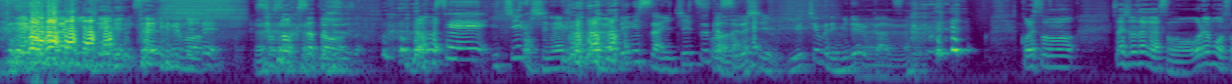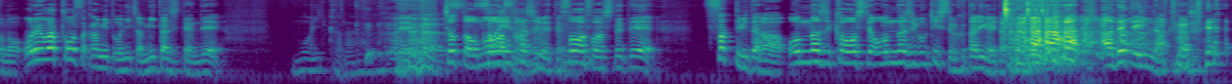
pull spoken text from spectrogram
つって。3三人でもうそそくさとそうそうそう。どうせ1位だしね。みたいなデニスさん1位通過するし、そう YouTube で見れるかっつって、これその最初だからその俺もその俺は登坂美とお兄ちゃん見た時点でもういいかな。ってちょっと思い始めて そそわ。そわしてて去ってみたら同じ顔して同じ動きしてる2人がいたから。あ出ていいんだって思って。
